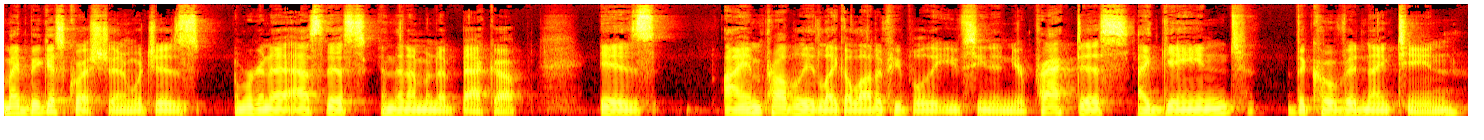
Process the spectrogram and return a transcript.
My biggest question, which is we're going to ask this and then I'm going to back up, is I am probably like a lot of people that you've seen in your practice. I gained the COVID 19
